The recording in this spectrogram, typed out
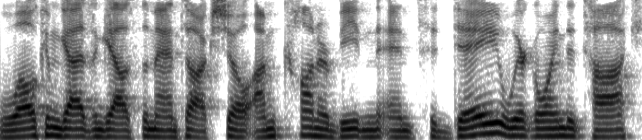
Welcome, guys and gals, to the Man Talk Show. I'm Connor Beaton, and today we're going to talk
